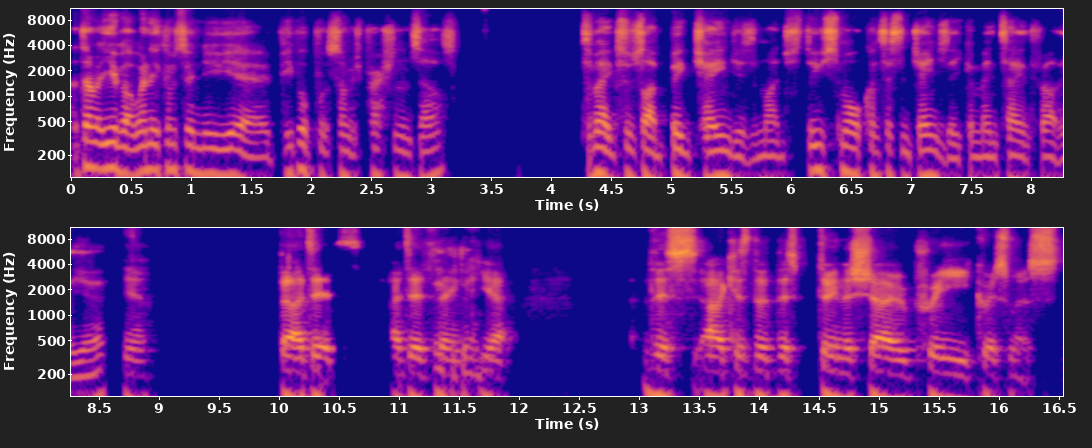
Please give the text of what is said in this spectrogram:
I don't know about you, but when it comes to a new year, people put so much pressure on themselves to make such like big changes and like just do small, consistent changes that you can maintain throughout the year. Yeah, but I did. I did Think think, yeah, this uh, because the this doing the show pre Christmas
